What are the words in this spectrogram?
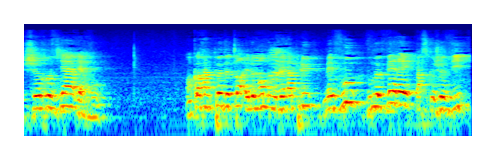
Je reviens vers vous. Encore un peu de temps et le monde ne me verra plus, mais vous, vous me verrez parce que je vis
